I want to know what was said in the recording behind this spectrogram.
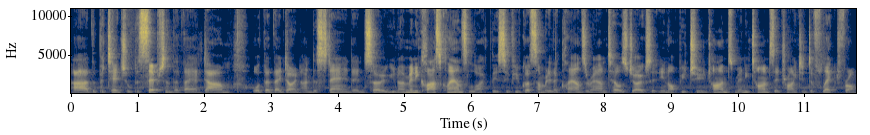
uh, the potential perception that they are dumb or that they don't understand. And so, you know, many class clowns are like this. If you've got somebody that clowns around, tells jokes at inopportune times, many times they're trying to deflect from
